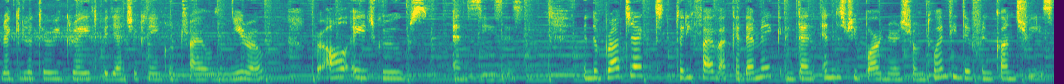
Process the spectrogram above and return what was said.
regulatory grade pediatric clinical trials in Europe for all age groups and diseases. In the project, 35 academic and 10 industry partners from 20 different countries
